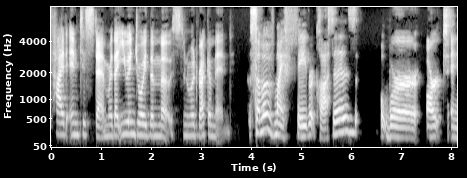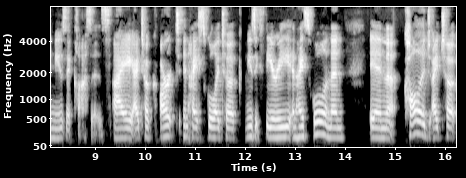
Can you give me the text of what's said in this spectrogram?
tied into stem or that you enjoyed the most and would recommend some of my favorite classes were art and music classes. I, I took art in high school. I took music theory in high school. And then in college i took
